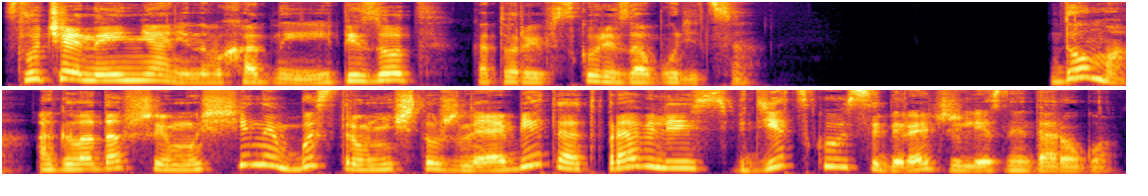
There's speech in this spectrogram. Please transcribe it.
Случайная няня на выходные, эпизод, который вскоре забудется. Дома оголодавшие мужчины быстро уничтожили обед и отправились в детскую собирать железную дорогу.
